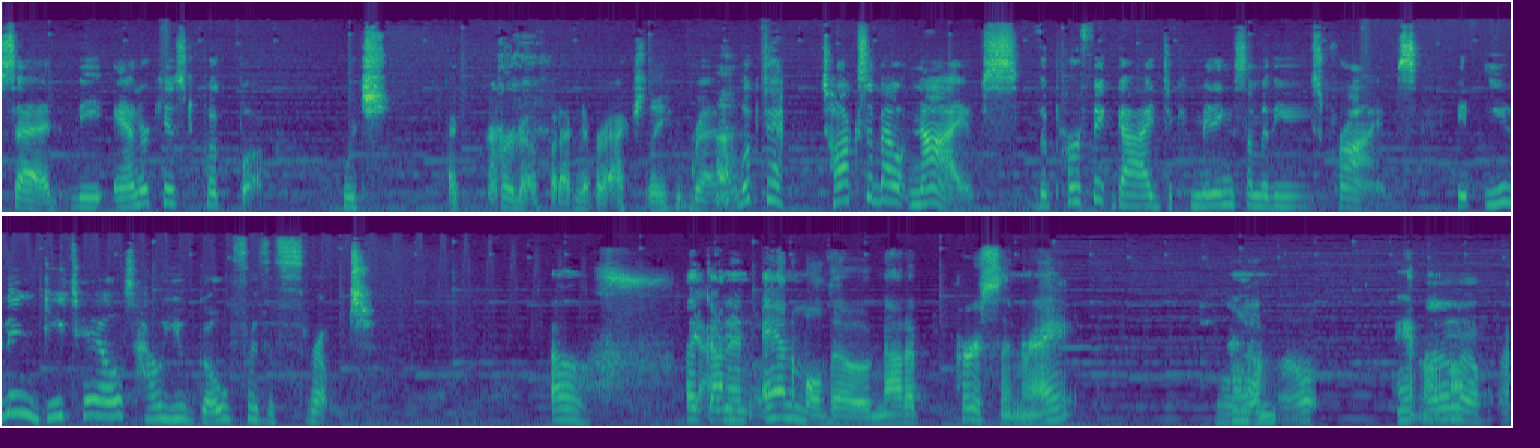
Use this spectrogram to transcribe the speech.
said the Anarchist Cookbook, which I've heard of but I've never actually read or looked at, talks about knives, the perfect guide to committing some of these crimes. It even details how you go for the throat. Oh, like Yeah, on an know that. animal though, not a person, right? Um, I don't, I don't know. I'm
